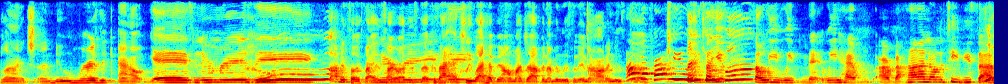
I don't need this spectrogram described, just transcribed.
bunch of new music out. Yes, numerous. Ooh, I've been so excited to talk about this stuff because I actually like have been on my job and I've been listening to all the new stuff. I'm so proud of you. Thank so you, son. So we we met, we have are behind on the TV side,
